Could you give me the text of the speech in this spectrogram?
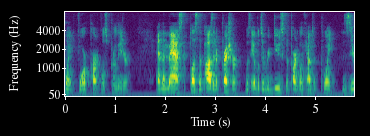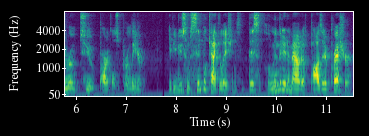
0.4 particles per liter. And the mask plus the positive pressure was able to reduce the particle count to 0.02 particles per liter. If you do some simple calculations, this limited amount of positive pressure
